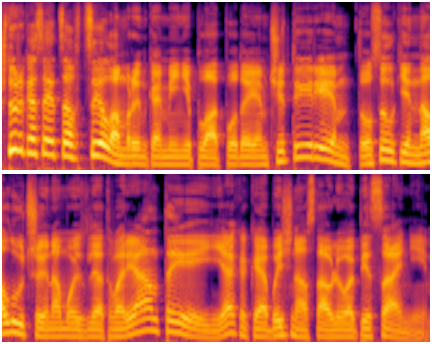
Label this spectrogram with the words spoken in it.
Что же касается в целом рынка мини-плат под AM4, то ссылки на лучшие, на мой взгляд, варианты я, как и обычно, оставлю в описании.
